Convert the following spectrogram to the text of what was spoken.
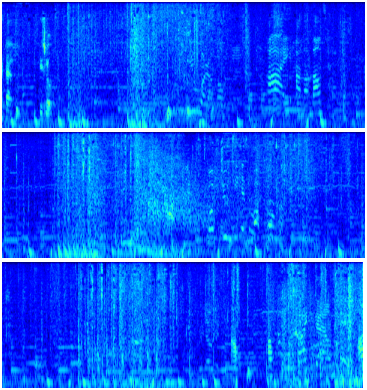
Attack. He's low. You were a boulder. I am a mountain. Remove. Your duty is not over. เอา Spike down A. เอา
